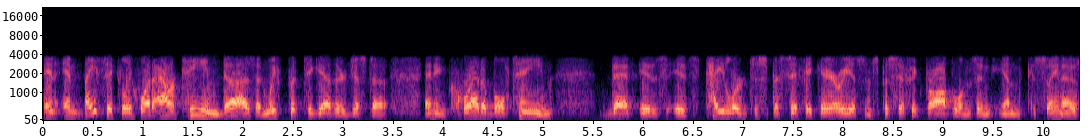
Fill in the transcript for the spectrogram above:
And and basically what our team does and we've put together just a an incredible team that is is tailored to specific areas and specific problems in in casinos.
